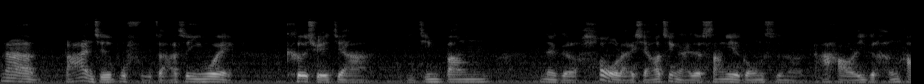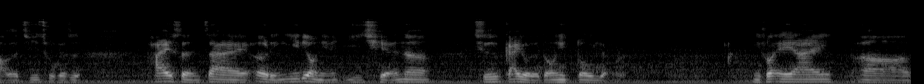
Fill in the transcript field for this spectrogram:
那答案其实不复杂，是因为科学家已经帮。那个后来想要进来的商业公司呢，打好了一个很好的基础，就是 Python 在二零一六年以前呢，其实该有的东西都有了。你说 AI，呃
